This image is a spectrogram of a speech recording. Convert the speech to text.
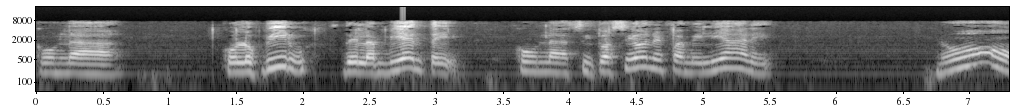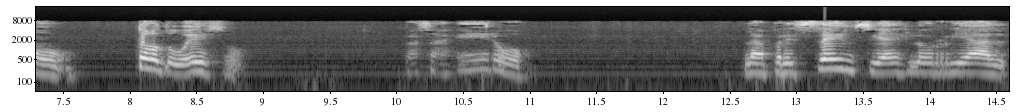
con, la, con los virus del ambiente, con las situaciones familiares. No, todo eso pasajero. La presencia es lo real,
